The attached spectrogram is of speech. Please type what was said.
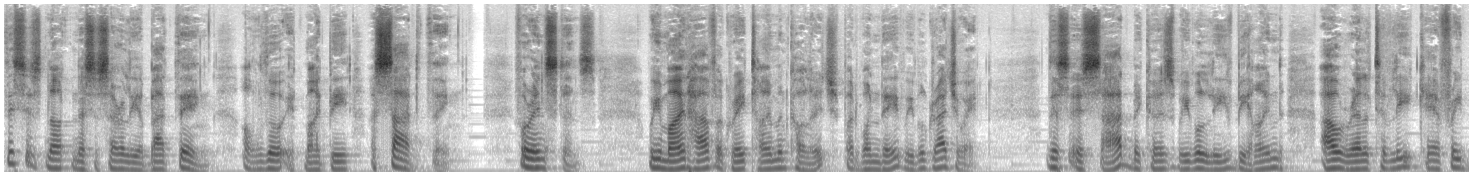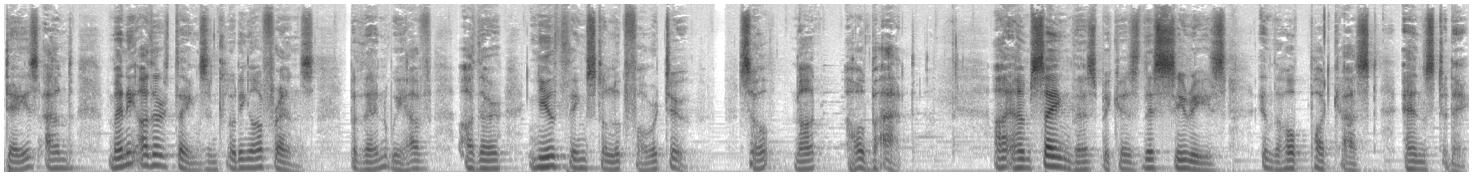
this is not necessarily a bad thing, although it might be a sad thing. For instance, we might have a great time in college, but one day we will graduate. This is sad because we will leave behind our relatively carefree days and many other things, including our friends, but then we have other new things to look forward to. So, not all bad. I am saying this because this series in the Hope podcast ends today.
